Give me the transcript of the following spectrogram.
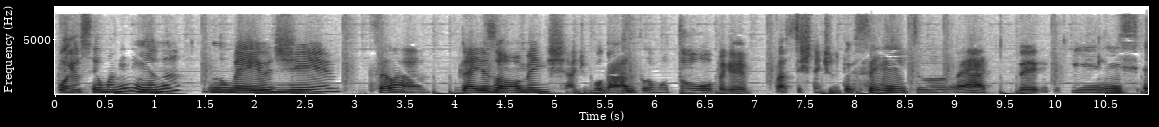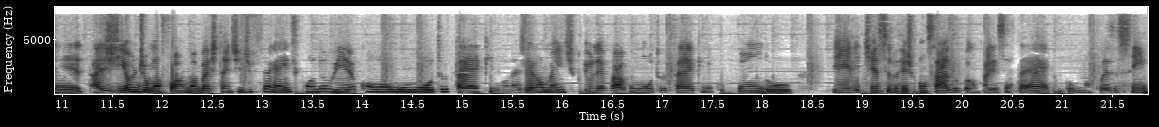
por eu ser uma menina no meio de, sei lá, 10 homens, advogado, promotor, assistente do prefeito, né? E eles é, agiam de uma forma bastante diferente quando eu ia com algum outro técnico, né? Geralmente eu levava um outro técnico quando e ele tinha sido responsável por um parecer técnico, alguma coisa assim,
